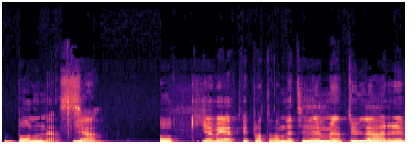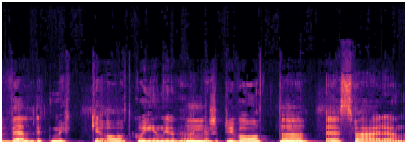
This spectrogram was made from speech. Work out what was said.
Bollnäs. Ja. Och jag vet, vi pratade om det tidigare, mm. men att du lärde dig väldigt mycket av att gå in i den här mm. kanske privata mm. sfären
